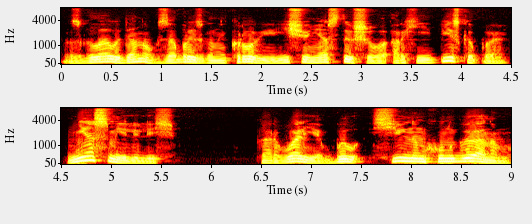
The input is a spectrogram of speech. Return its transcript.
с головы до ног забрызганной кровью еще не остывшего архиепископа, не осмелились. Карвалье был сильным хунганом,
